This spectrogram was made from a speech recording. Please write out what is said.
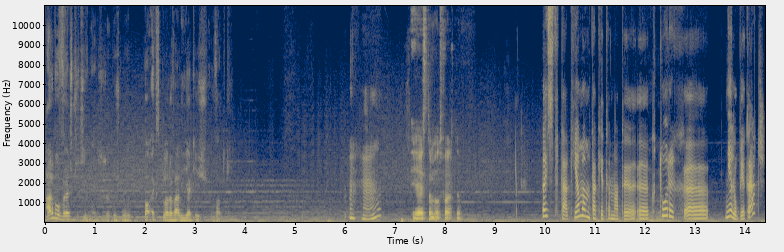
albo wręcz przeciwnie, żebyśmy poeksplorowali jakieś wątki. Mhm. Ja jestem otwarty. To jest tak, ja mam takie tematy, y, których y, nie lubię grać.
